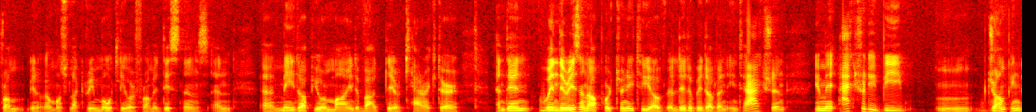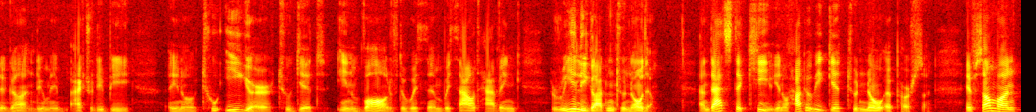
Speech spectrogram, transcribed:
from, you know, almost like remotely or from a distance and uh, made up your mind about their character. And then when there is an opportunity of a little bit of an interaction, you may actually be um, jumping the gun. You may actually be, you know, too eager to get involved with them without having really gotten to know them. And that's the key. You know, how do we get to know a person? If someone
